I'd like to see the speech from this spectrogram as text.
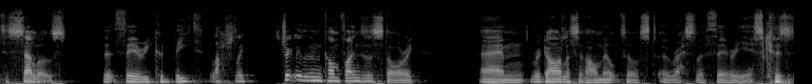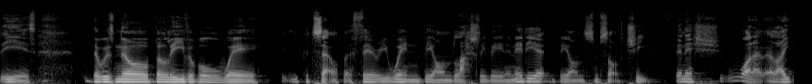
to sell us that Theory could beat Lashley strictly within the confines of the story, um, regardless of how milquetoast a wrestler Theory is, because he is. There was no believable way that you could set up a Theory win beyond Lashley being an idiot, beyond some sort of cheap finish, whatever. Like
